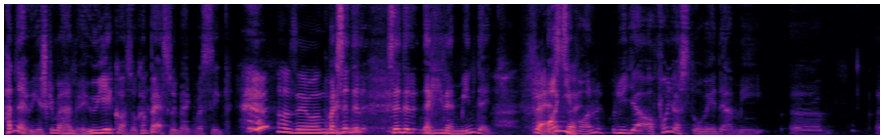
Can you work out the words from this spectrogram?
Hát ne hülyeskedj, mert hát hülyék azok, hát persze, hogy megveszik. Azért mondom. Meg szerinted, szerinted nekik nem mindegy? Persze. Annyi van, hogy ugye a fogyasztóvédelmi ö, ö,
